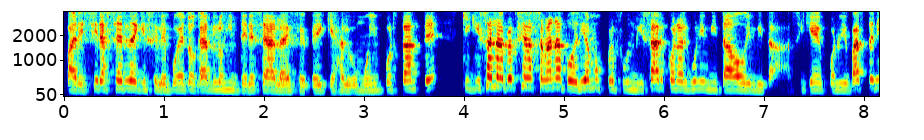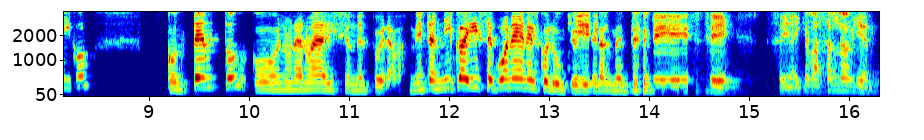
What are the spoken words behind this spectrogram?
pareciera ser de que se le puede tocar los intereses a la FP, que es algo muy importante, que quizás la próxima semana podríamos profundizar con algún invitado o invitada. Así que por mi parte, Nico, contento con una nueva edición del programa. Mientras Nico ahí se pone en el columpio, literalmente. Sí, sí, sí, hay que pasarlo bien.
